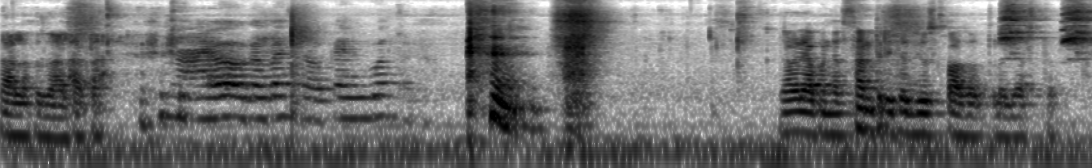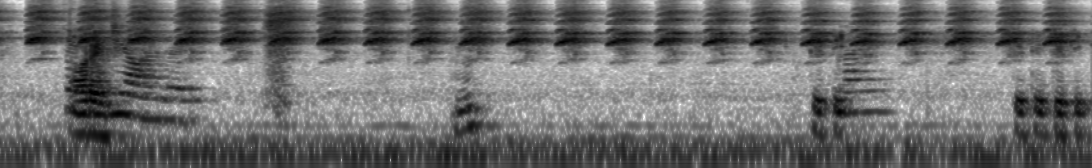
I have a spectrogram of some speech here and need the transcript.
झालं तर झालं आता. नाही हो ग बसाव काही बोलतो. जाऊ दे आपण त्या संत्रीचा ज्यूस पाजवतो तुला जास्त. Orange. टिटी. टिटी टिटी.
